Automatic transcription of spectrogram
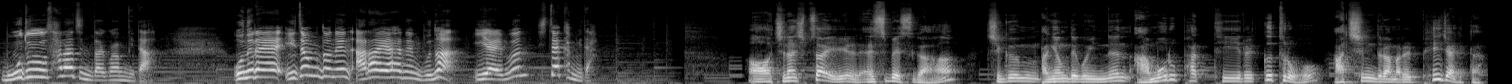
모두 사라진다고 합니다. 오늘의 이 정도는 알아야 하는 문화 이알문 시작합니다. 어, 지난 14일 SBS가 지금 방영되고 있는 아모르 파티를 끝으로 아침 드라마를 폐지하겠다.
